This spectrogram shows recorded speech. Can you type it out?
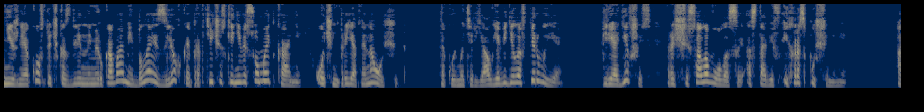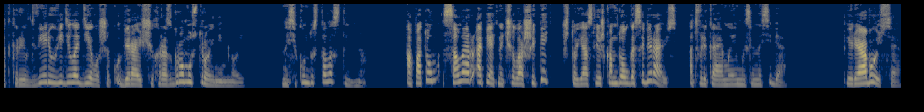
Нижняя кофточка с длинными рукавами была из легкой, практически невесомой ткани, очень приятной на ощупь. Такой материал я видела впервые. Переодевшись, расчесала волосы, оставив их распущенными. Открыв дверь, увидела девушек, убирающих разгром, устроенный мной. На секунду стало стыдно. А потом Салар опять начала шипеть, что я слишком долго собираюсь, отвлекая мои мысли на себя. «Переобуйся»,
